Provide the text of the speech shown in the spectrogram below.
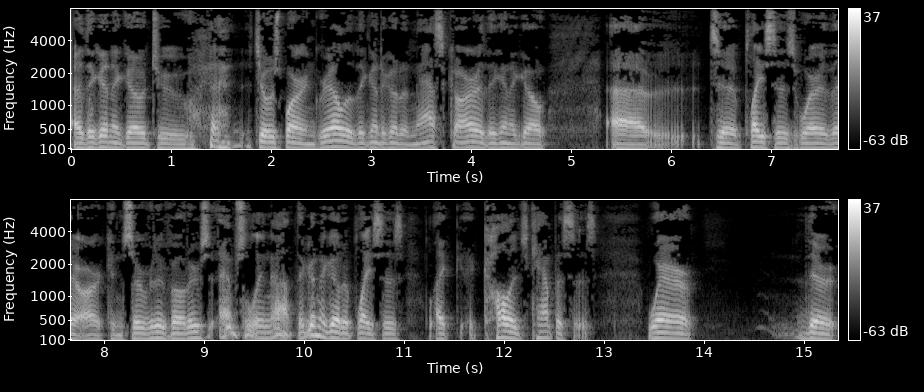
Are they going to go to Joe's Bar and Grill? Are they going to go to NASCAR? Are they going to go uh, to places where there are conservative voters? Absolutely not. They're going to go to places like college campuses where they're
